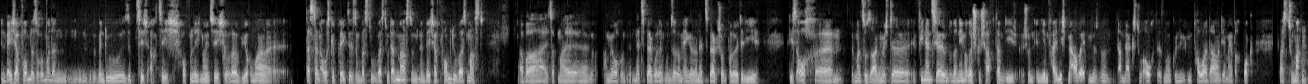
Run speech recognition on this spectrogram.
in welcher Form das auch immer dann, wenn du 70, 80, hoffentlich 90 oder wie auch immer äh, das dann ausgeprägt ist und was du, was du dann machst und in welcher Form du was machst. Aber ich sag mal, haben wir auch im Netzwerk oder in unserem engeren Netzwerk schon ein paar Leute, die, die es auch, ähm, wenn man so sagen möchte, finanziell und unternehmerisch geschafft haben, die schon in jedem Fall nicht mehr arbeiten müssen. Und da merkst du auch, da ist noch genügend Power da und die haben einfach Bock, was zu machen.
